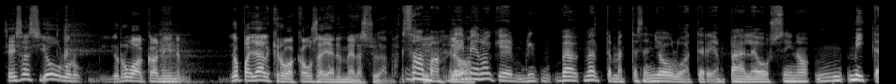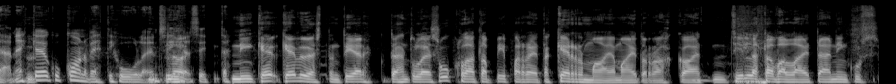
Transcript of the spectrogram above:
se ei saisi jouluruoka, niin jopa jälkiruoka usein jäänyt meillä syömättä. Sama. Ei Joo. meillä oikein niin kuin, väl- välttämättä sen jouluaterian päälle ole siinä mitään. Ehkä joku konvehti huuleen siihen sitten. Niin ke- kevyestä en tiedä, kun tähän tulee suklaata, pipareita, kermaa ja maitorahkaa. Et sillä tavalla ei tämä s-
